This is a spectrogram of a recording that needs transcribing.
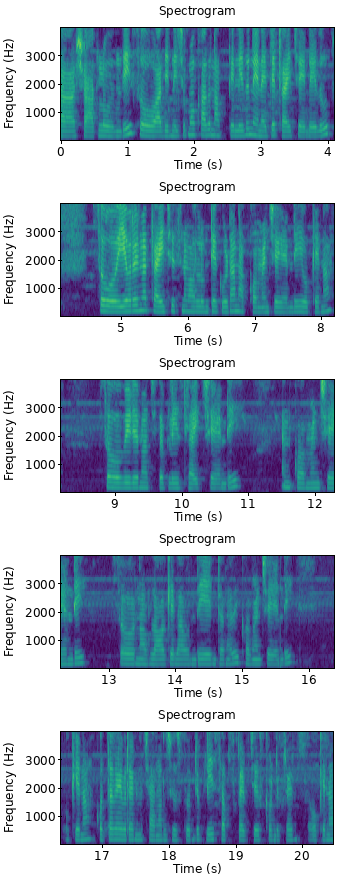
ఆ షార్ట్లో ఉంది. సో అది నిజమో కాదో నాకు తెలియదు నేనైతే ట్రై చేయలేదు. సో ఎవరైనా ట్రై చేసిన వాళ్ళు ఉంటే కూడా నాకు కామెంట్ చేయండి ఓకేనా? సో వీడియో నచ్చితే ప్లీజ్ లైక్ చేయండి అండ్ కామెంట్ చేయండి. సో నా వ్లాగ్ ఎలా ఉంది ఏంటన్నది కామెంట్ చేయండి ఓకేనా? కొత్తగా ఎవరైనా ఛానల్ చూస్తుంటే ప్లీజ్ సబ్స్క్రైబ్ చేసుకోండి ఫ్రెండ్స్ ఓకేనా?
